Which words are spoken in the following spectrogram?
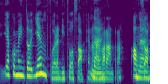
jag kommer inte att jämföra de två sakerna Nej. med varandra. Alltså, Nej.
